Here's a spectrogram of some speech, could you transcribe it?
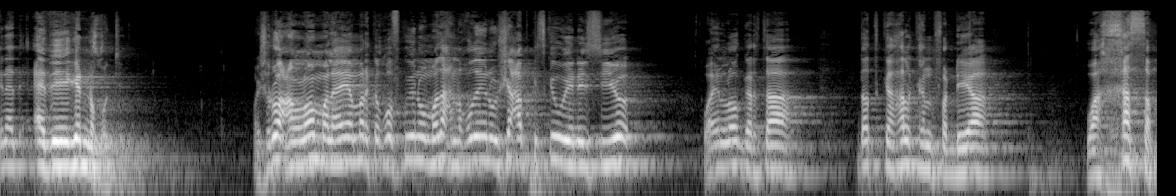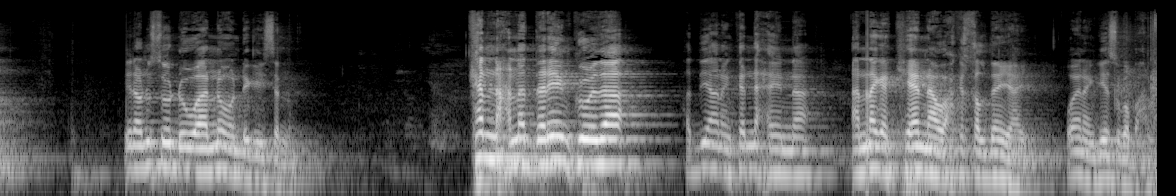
inaad adeega noqotid. Mashruucan loo maleeya marka qofku inuu madax noqdo inuu shacabka iska weynaysiiyo waa in loo gartaa dadka halkan fadhiya. Waa khasab. Inaan u soo dhowaanno oon dhegaysanno. Ka naxna dareenkooda. Haddii aanan ka naxayna annaga keennaa wax ka khaldan yahay. Waa inaan gees uga baxno.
